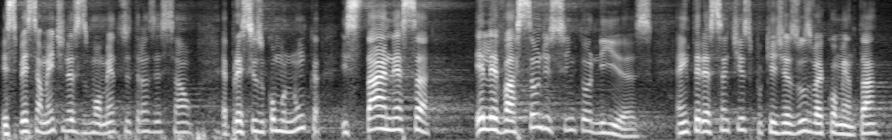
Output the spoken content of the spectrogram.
Especialmente nesses momentos de transição. É preciso, como nunca, estar nessa elevação de sintonias. É interessante isso, porque Jesus vai comentar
